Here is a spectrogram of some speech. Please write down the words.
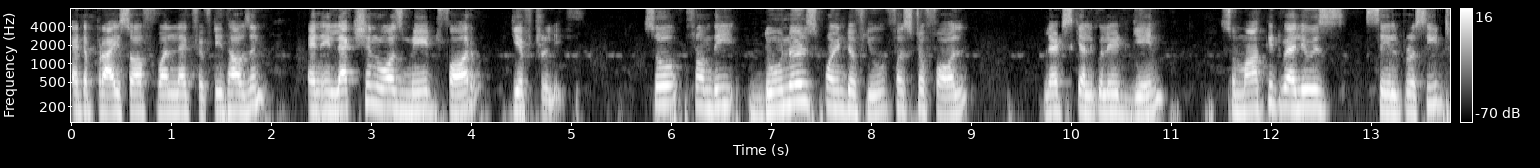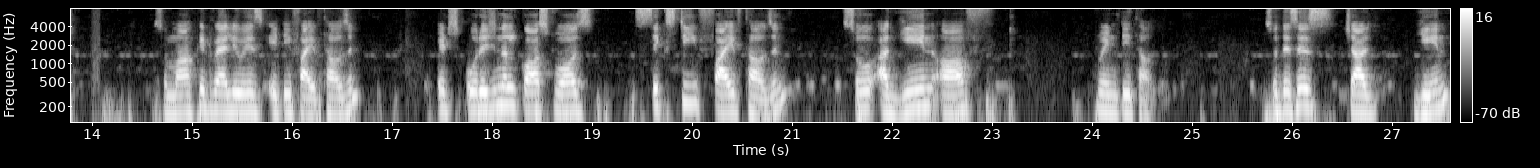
at a price of 1,50,000 an election was made for gift relief. So from the donor's point of view, first of all, let's calculate gain. So market value is sale proceed. So market value is 85,000. Its original cost was 65,000. So a gain of 20,000. So this is charge gain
